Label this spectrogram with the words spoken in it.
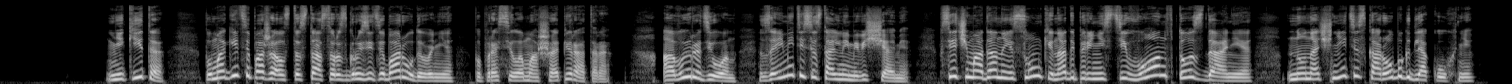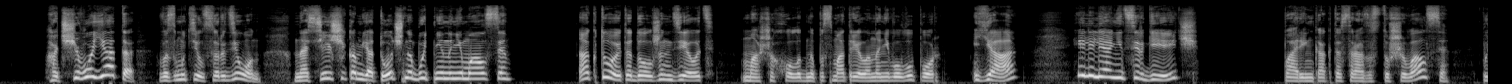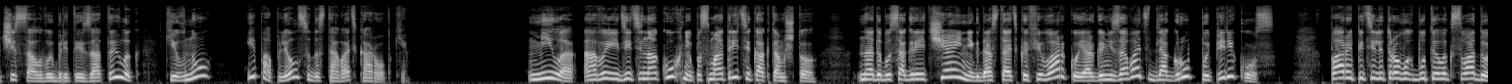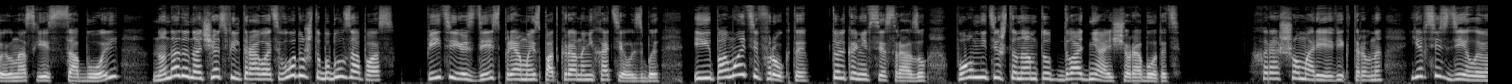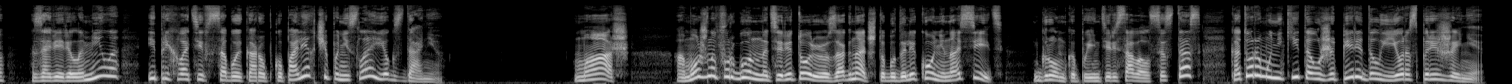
«Никита, помогите, пожалуйста, Стасу разгрузить оборудование», — попросила Маша оператора. «А вы, Родион, займитесь остальными вещами. Все чемоданы и сумки надо перенести вон в то здание, но начните с коробок для кухни». «А чего я-то?» — возмутился Родион. «Носильщиком я точно быть не нанимался». «А кто это должен делать?» Маша холодно посмотрела на него в упор. «Я? Или Леонид Сергеевич?» Парень как-то сразу стушевался — почесал выбритый затылок, кивнул и поплелся доставать коробки. «Мила, а вы идите на кухню, посмотрите, как там что. Надо бы согреть чайник, достать кофеварку и организовать для группы перекус. Пара пятилитровых бутылок с водой у нас есть с собой, но надо начать фильтровать воду, чтобы был запас. Пить ее здесь прямо из-под крана не хотелось бы. И помойте фрукты, только не все сразу. Помните, что нам тут два дня еще работать». «Хорошо, Мария Викторовна, я все сделаю», — заверила Мила и, прихватив с собой коробку полегче, понесла ее к зданию. «Маш, а можно фургон на территорию загнать, чтобы далеко не носить?» Громко поинтересовался Стас, которому Никита уже передал ее распоряжение.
